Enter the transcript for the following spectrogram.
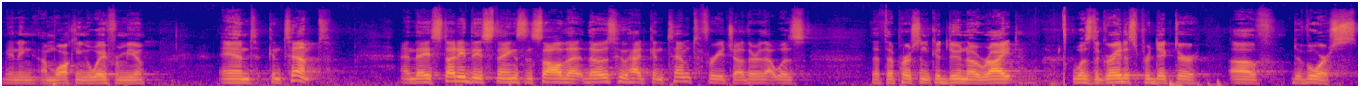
meaning I'm walking away from you, and contempt. And they studied these things and saw that those who had contempt for each other, that was that the person could do no right, was the greatest predictor of divorce.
